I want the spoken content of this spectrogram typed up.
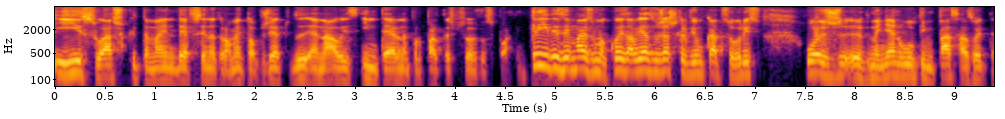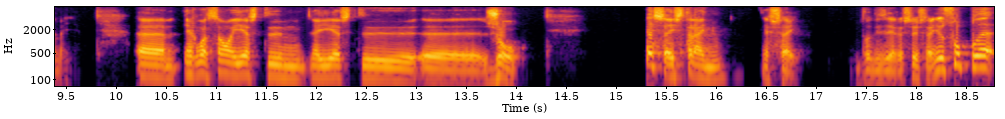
e isso acho que também deve ser naturalmente objeto de análise interna por parte das pessoas do Sporting. Queria dizer mais uma coisa, aliás, eu já escrevi um bocado sobre isso hoje de manhã, no último passo, às 8 da manhã. Uh, em relação a este, a este uh, jogo. Achei estranho, achei, vou dizer, achei estranho. Eu sou pela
